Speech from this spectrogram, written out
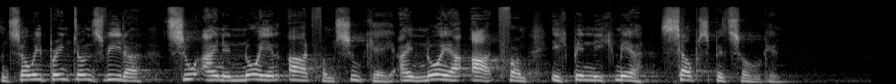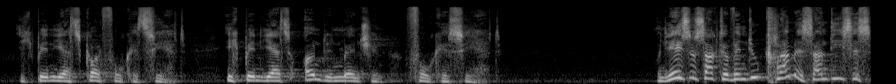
und Zoe bringt uns wieder zu einer neuen Art von Suke, eine neue Art von, ich bin nicht mehr selbstbezogen. Ich bin jetzt Gott fokussiert. Ich bin jetzt an den Menschen fokussiert. Und Jesus sagte, wenn du klammerst an dieses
